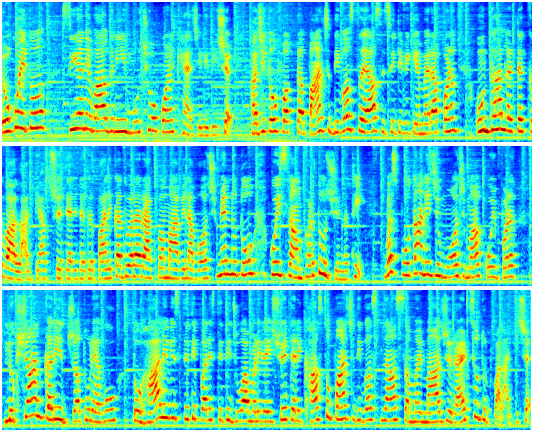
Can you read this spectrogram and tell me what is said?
લોકોએ તો સિંહ અને વાઘની મૂછો પણ ખેંચી લીધી છે. હજી તો ફક્ત પાંચ દિવસ થયા સીસીટીવી કેમેરા પણ ઊંધા લટકવા લાગ્યા છે. ત્યારે નગરપાલિકા દ્વારા રાખવામાં આવેલા વોચમેનનું તો કોઈ સાંભળતું જ નથી. બસ પોતાની જ મોજમાં કોઈ પણ નુકસાન કરી જતું રહેવું તો હાલ એવી સ્થિતિ પરિસ્થિતિ જોવા મળી રહી છે. ત્યારે ખાસ તો પાંચ દિવસના સમયમાં જ રાઇટ્સો તૂટવા લાગી છે,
